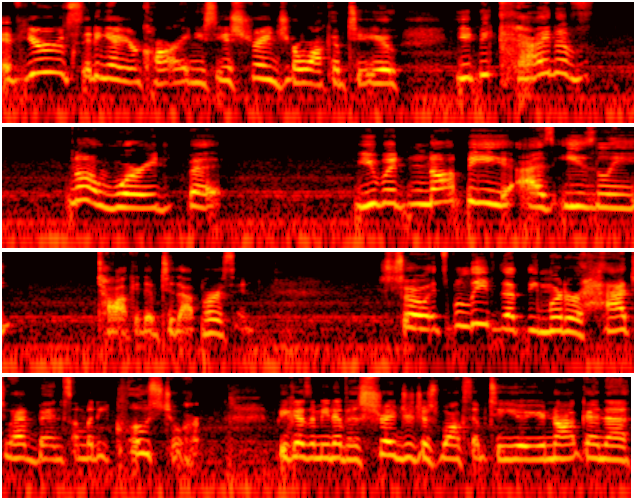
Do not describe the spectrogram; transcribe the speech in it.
if you're sitting at your car and you see a stranger walk up to you, you'd be kind of not worried, but you would not be as easily talkative to that person. So it's believed that the murderer had to have been somebody close to her. Because, I mean, if a stranger just walks up to you, you're not gonna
